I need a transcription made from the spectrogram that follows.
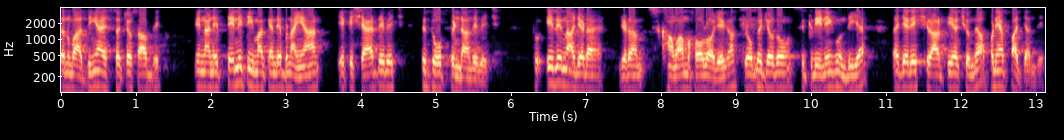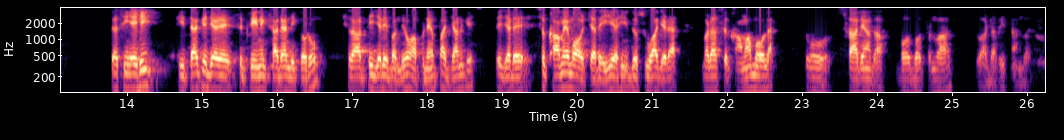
ਧੰਨਵਾਦੀ ਹਾਂ ਐਸਐਚਓ ਸਾਹਿਬ ਦੇ। ਇਹਨਾਂ ਨੇ ਤਿੰਨ ਟੀਮਾਂ ਕਹਿੰਦੇ ਬਣਾਈਆਂ ਹਨ। ਇੱਕ ਸ਼ਹਿਰ ਦੇ ਵਿੱਚ ਤੇ ਦੋ ਪਿੰਡਾਂ ਦੇ ਵਿੱਚ। ਤੋਂ ਇਹਦੇ ਨਾਲ ਜਿਹੜਾ ਜਿਹੜਾ ਸਿਖਾਵਾਂ ਮਾਹੌਲ ਹੋ ਜਾਏਗਾ। ਕਿਉਂਕਿ ਜਦੋਂ ਸਕਰੀਨਿੰਗ ਹੁੰਦੀ ਹੈ, ਤਾਂ ਜਿਹੜੇ ਸ਼ਰਾਰਤੀਆਂ ਚ ਹੁੰਦੇ ਆਪਣੇ ਆਪ ਭੱਜ ਜਾਂਦੇ ਤੇ ਅਸੀਂ ਇਹੀ ਕੀਤਾ ਕਿ ਜਿਹੜੇ ਸਕਰੀਨਿੰਗ ਸਾਰਿਆਂ ਦੀ ਕਰੋ। ਸ਼ਰਾਰਤੀ ਜਿਹੜੇ ਬੰਦੇ ਉਹ ਆਪਣੇ ਆਪ ਭੱਜ ਜਾਣਗੇ। ਤੇ ਜਿਹੜੇ ਸੁਖਾਵੇਂ ਮਾਹੌਲ ਚ ਰਹੀ ਅਸੀਂ ਦਸੂਆ ਜਿਹੜਾ ਬੜਾ ਸੁਖਾਵਾਂ ਮਾਹੌਲ ਹੈ। ਤੋਂ ਸਾਰਿਆਂ ਦਾ ਬਹੁਤ ਬਹੁਤ ਧੰਨਵਾਦ। ਤੁਹਾਡਾ ਵੀ ਧੰਨਵਾਦ।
